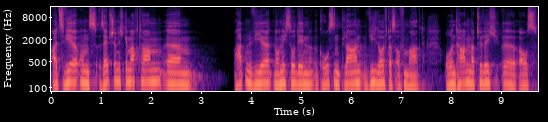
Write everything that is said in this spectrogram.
Als wir uns selbstständig gemacht haben, ähm hatten wir noch nicht so den großen Plan, wie läuft das auf dem Markt. Und haben natürlich äh, aus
